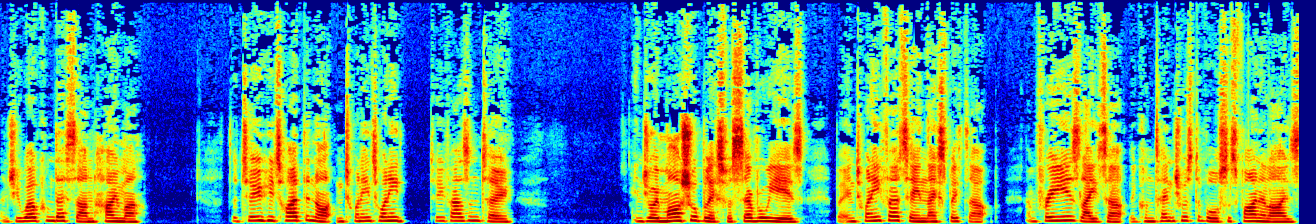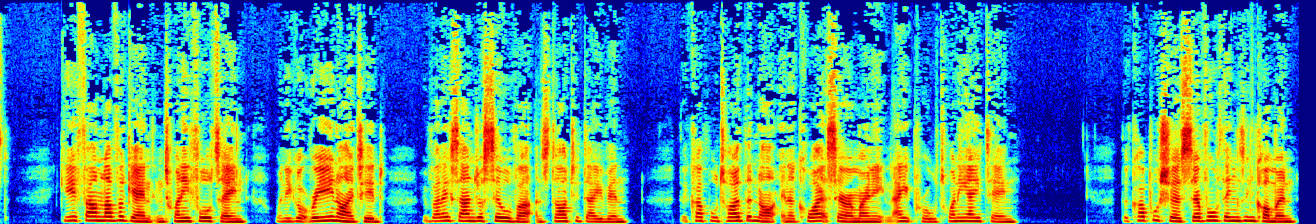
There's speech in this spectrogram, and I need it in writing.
and she welcomed their son, Homer. The two who tied the knot in 2020 2002 enjoyed marital bliss for several years, but in 2013 they split up, and three years later the contentious divorce was finalised. Gere found love again in 2014 when he got reunited with Alessandra Silva and started dating. The couple tied the knot in a quiet ceremony in April 2018. The couple shares several things in common,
